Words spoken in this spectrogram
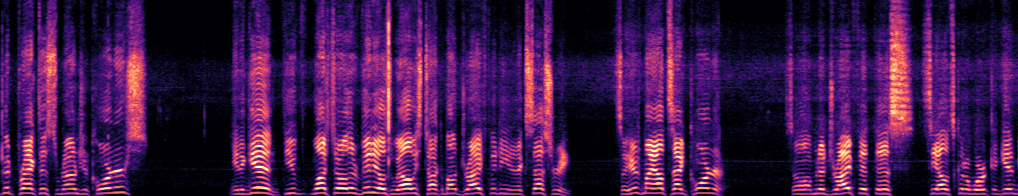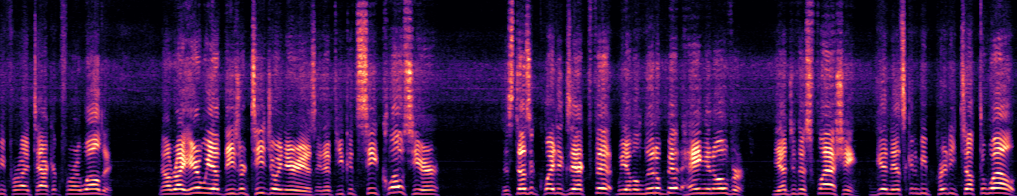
good practice around your corners. And again, if you've watched our other videos, we always talk about dry fitting an accessory. So here's my outside corner. So I'm going to dry fit this, see how it's going to work again before I tack it, before I weld it. Now right here we have, these are T-joint areas, and if you can see close here, this doesn't quite exact fit. We have a little bit hanging over the edge of this flashing. Again, that's going to be pretty tough to weld.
